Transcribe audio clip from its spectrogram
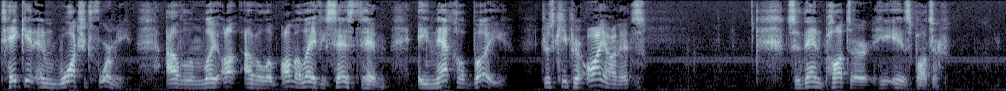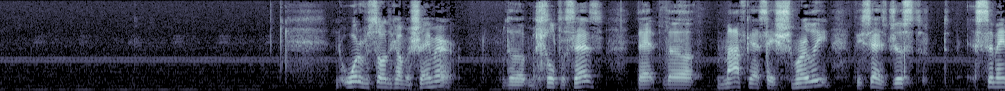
Take it and watch it for me. If he says to him, "A necha boy," just keep your eye on it so then Potter, he is Potter. In order for someone to become a Shemer, the Mechilta says that the Mafka says Shmurli, if he says just Simei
